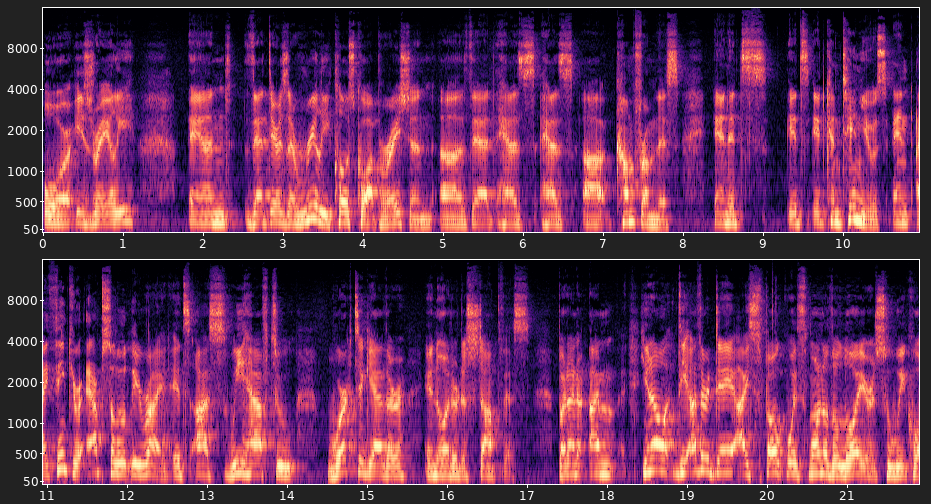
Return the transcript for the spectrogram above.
or Israeli, and that there's a really close cooperation uh, that has has uh, come from this, and it's. It's, it continues, and I think you're absolutely right. It's us. We have to work together in order to stop this. But I'm, I'm, you know, the other day I spoke with one of the lawyers who we, co-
